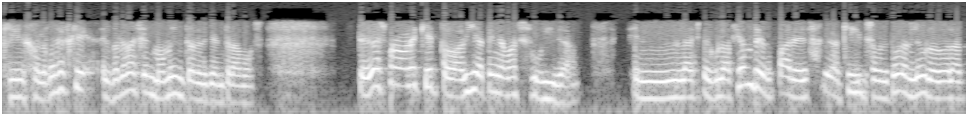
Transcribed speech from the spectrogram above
que, hijo, lo que pasa es que el problema es el momento en el que entramos. Pero es probable que todavía tenga más subida. En la especulación de pares, aquí, sobre todo en el euro dólar,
